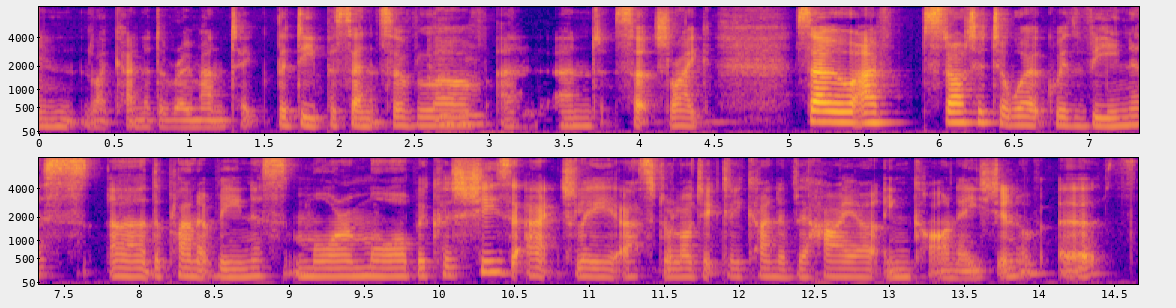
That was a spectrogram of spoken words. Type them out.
in like kind of the romantic, the deeper sense of love mm. and and such like. So I've started to work with Venus, uh, the planet Venus, more and more because she's actually astrologically kind of the higher incarnation of Earth,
